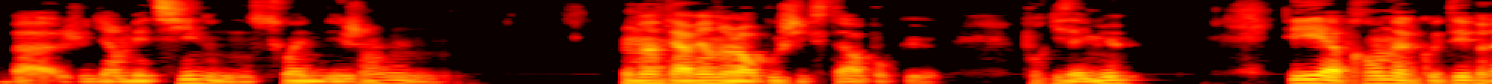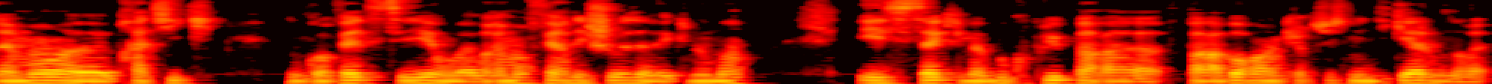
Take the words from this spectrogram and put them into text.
bah, je veux dire, médecine, où on soigne des gens, on intervient dans leur bouche, etc. pour que pour qu'ils aillent mieux. Et après, on a le côté vraiment euh, pratique. Donc en fait, c'est on va vraiment faire des choses avec nos mains. Et c'est ça qui m'a beaucoup plu par, par rapport à un cursus médical. On aurait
